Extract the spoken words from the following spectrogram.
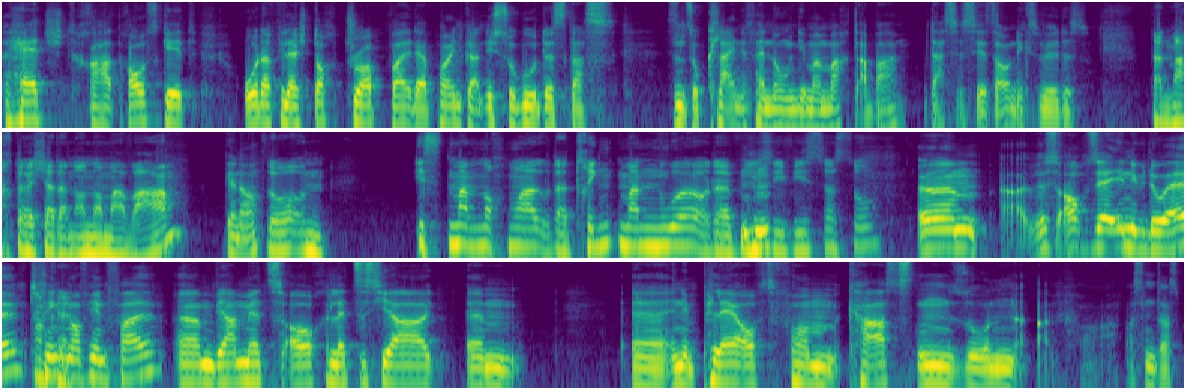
hatcht, hart rausgeht oder vielleicht doch droppt, weil der Point Guard nicht so gut ist. Das sind so kleine Veränderungen, die man macht, aber das ist jetzt auch nichts Wildes. Dann macht ihr euch ja dann auch nochmal warm. Genau. So und isst man nochmal oder trinkt man nur oder wie, mhm. wie ist das so? Ähm, ist auch sehr individuell. Trinken okay. auf jeden Fall. Ähm, wir haben jetzt auch letztes Jahr ähm, äh, in den Playoffs vom Carsten so ein, was sind das,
